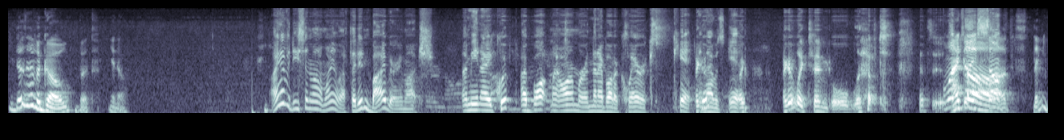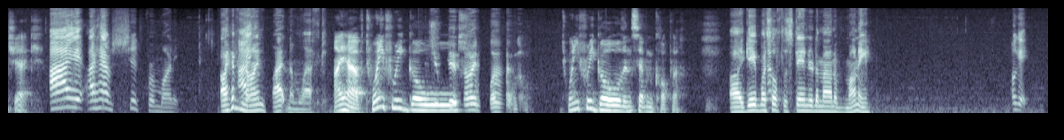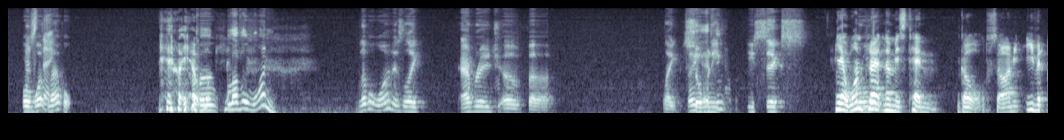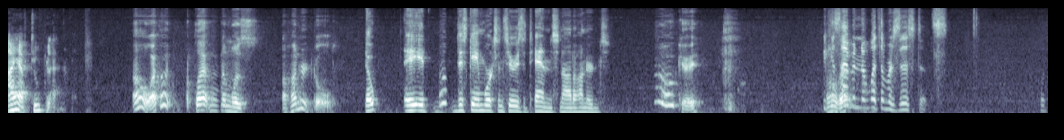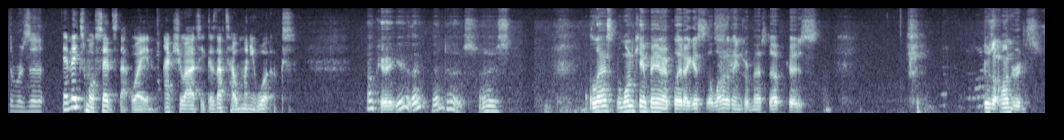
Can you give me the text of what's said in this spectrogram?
He does have a goal, but, you know. I have a decent amount of money left. I didn't buy very much. I mean, I equipped, I bought my armor, and then I bought a cleric's kit, I and that was it. like- I got like ten gold left. That's it. What? I Let me got... Let me check. I I have shit for money. I have I- nine platinum left. I have 23 Did gold, you get nine platinum? 23 gold and 7 copper. I gave myself the standard amount of money Okay, Or Here's what thing. level? Yeah, for what- level one. Level one is like average of uh like so I many think- d6. Yeah, one Roll. platinum is 10 gold. So, I mean, even I have two platinum. Oh, I thought a platinum was a hundred gold. Nope. It, this game works in series of tens, not hundreds. Oh, okay. because that- I've been with the resistance. With the resi- It makes more sense that way in actuality, because that's how money works. Okay, yeah, that that does. That is. Last one campaign I played, I guess a lot of things were messed up because there was a hundreds.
